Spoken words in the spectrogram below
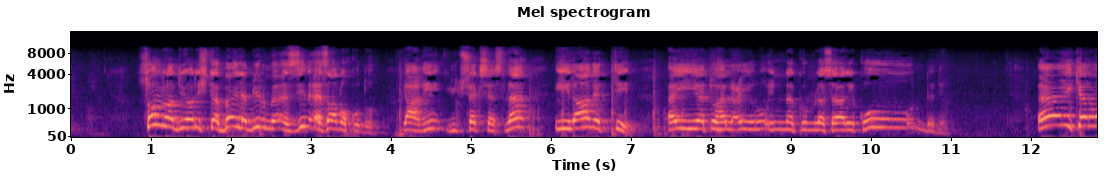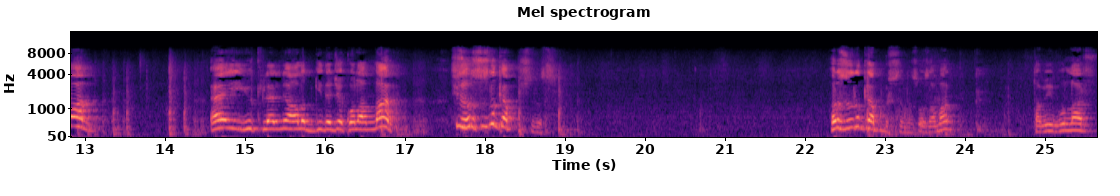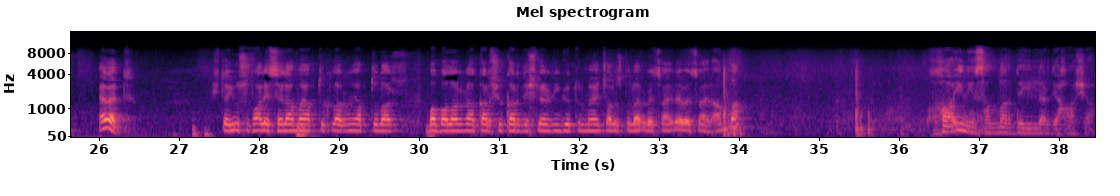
Sonra diyor işte böyle bir müezzin ezan okudu. Yani yüksek sesle ilan etti. Eyyetuhel iru innekum lesarikun dedi. Ey kervan! Ey yüklerini alıp gidecek olanlar! Siz hırsızlık yapmışsınız. Hırsızlık yapmışsınız o zaman. Tabii bunlar evet işte Yusuf Aleyhisselam'a yaptıklarını yaptılar. Babalarına karşı kardeşlerini götürmeye çalıştılar vesaire vesaire ama hain insanlar değillerdi haşa.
